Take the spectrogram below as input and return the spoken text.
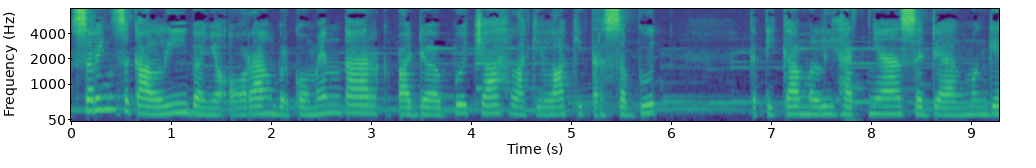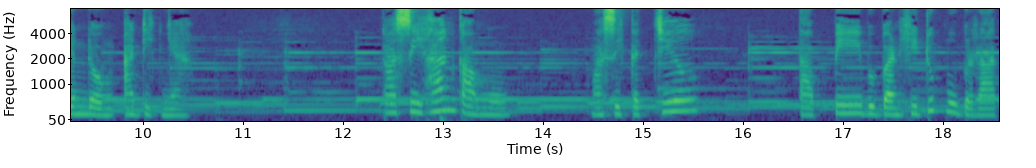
Sering sekali banyak orang berkomentar kepada bocah laki-laki tersebut ketika melihatnya sedang menggendong adiknya. Kasihan kamu, masih kecil, tapi beban hidupmu berat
